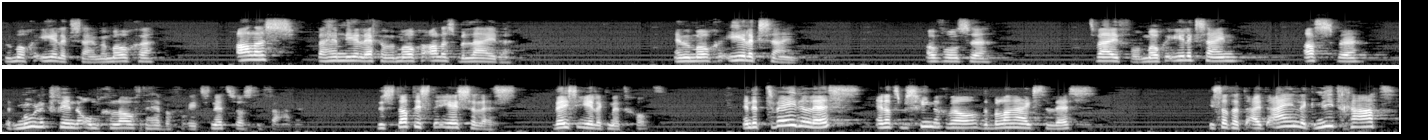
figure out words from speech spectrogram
We mogen eerlijk zijn, we mogen alles bij hem neerleggen. We mogen alles beleiden. En we mogen eerlijk zijn over onze twijfel. We mogen eerlijk zijn als we het moeilijk vinden om geloof te hebben voor iets, net zoals die vader. Dus dat is de eerste les. Wees eerlijk met God. En de tweede les, en dat is misschien nog wel de belangrijkste les, is dat het uiteindelijk niet gaat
